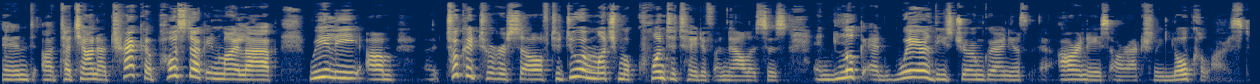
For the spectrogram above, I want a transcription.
And uh, Tatjana Trcek, a postdoc in my lab, really um, took it to herself to do a much more quantitative analysis and look at where these germ granules RNAs are actually localized.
